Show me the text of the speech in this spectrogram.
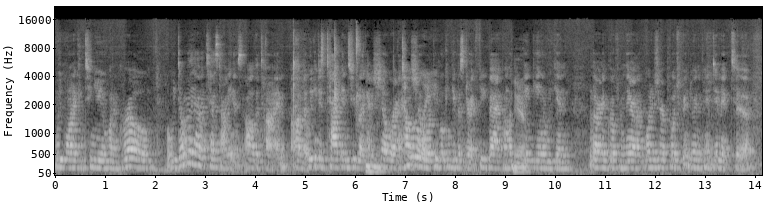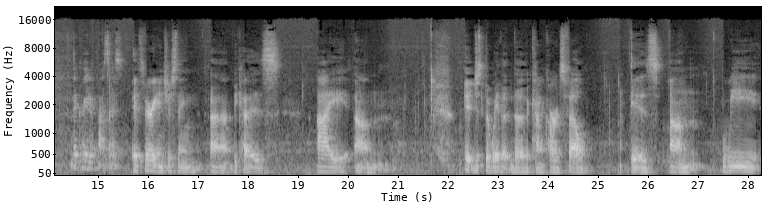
we want to continue, want to grow, but we don't really have a test audience all the time um, that we can just tap into, like at a Mhm. show or at a house show where people can give us direct feedback on what Yeah. they're thinking, and we can learn and grow from there. Like, what is your approach been during the pandemic to the creative process? It's very interesting uh, because I, um, it just the way that the kind of cards fell is um, we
